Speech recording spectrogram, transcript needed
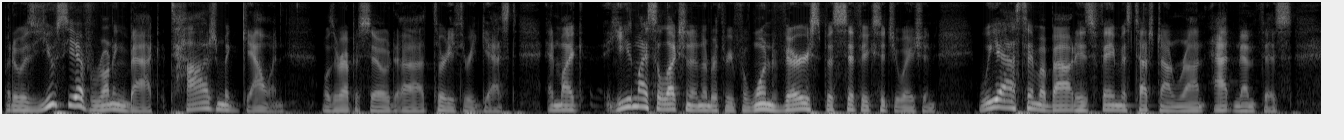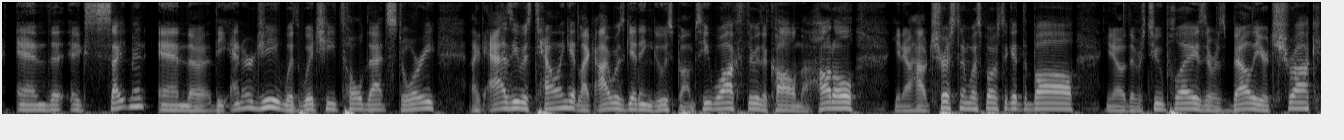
But it was UCF running back Taj McGowan was our episode uh, 33 guest. And Mike, he's my selection at number three for one very specific situation. We asked him about his famous touchdown run at Memphis and the excitement and the the energy with which he told that story like as he was telling it like i was getting goosebumps he walked through the call in the huddle you know how tristan was supposed to get the ball. You know there was two plays. There was belly or truck.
